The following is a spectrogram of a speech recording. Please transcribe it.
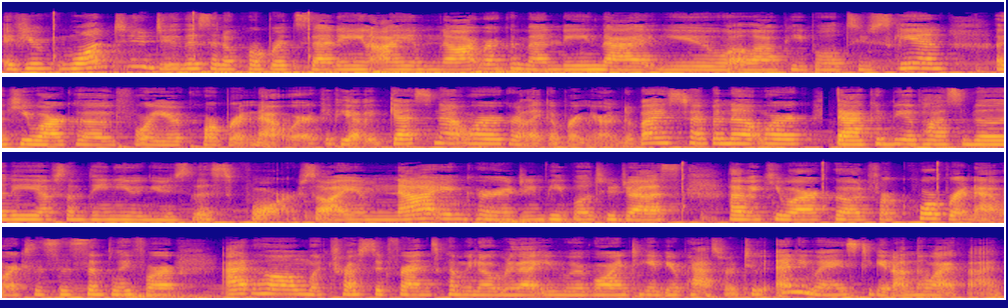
If you want to do this in a corporate setting, I am not recommending that you allow people to scan a QR code for your corporate network. If you have a guest network or like a bring your own device type of network, that could be a possibility of something you use this for. So I am not encouraging people to just have a QR code for corporate networks. This is simply for at home with trusted friends coming over that you were going to give your password to anyways to get on the Wi-Fi.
